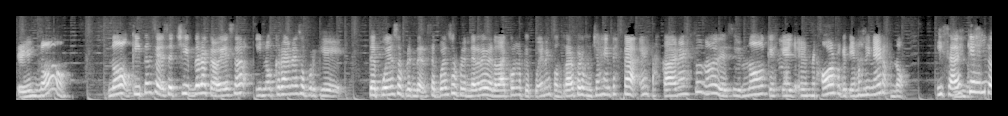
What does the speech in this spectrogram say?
eh, no, no, quítense ese chip de la cabeza y no crean eso porque te pueden sorprender, se pueden sorprender de verdad con lo que pueden encontrar, pero mucha gente está enfascada en esto, ¿no? De decir, no, que es que es mejor porque tiene más dinero, no. Y sabes qué es lo,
